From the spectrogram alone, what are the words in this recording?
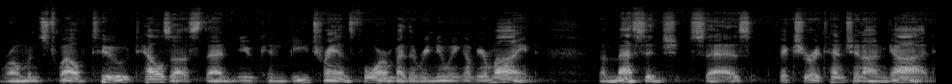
Romans 12:2 tells us that you can be transformed by the renewing of your mind. The message says, fix your attention on God.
